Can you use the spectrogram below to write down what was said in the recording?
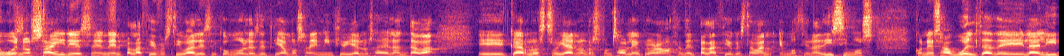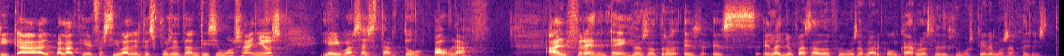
Buenos, Aires. en el Palacio de Festivales, y como les decíamos al inicio, ya nos adelantaba eh, Carlos Troyano, el responsable de programación del Palacio, que estaban emocionadísimos con esa vuelta de la lírica al Palacio de Festivales después de tantísimos años. Y ahí vas a estar tú, Paula al frente. Nosotros, es, el año pasado fuimos a hablar con Carlos, le dijimos, queremos hacer esto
